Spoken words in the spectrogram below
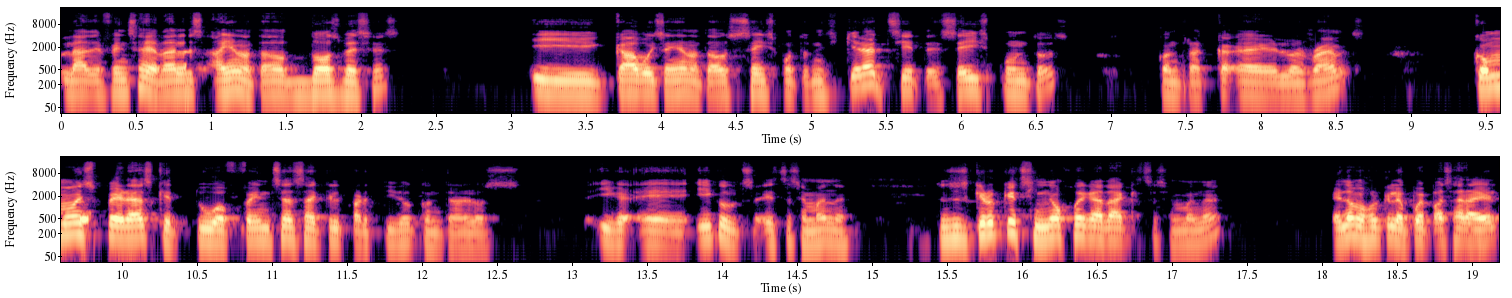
la defensa de Dallas haya anotado dos veces y Cowboys haya anotado seis puntos, ni siquiera siete, seis puntos contra eh, los Rams. ¿Cómo esperas que tu ofensa saque el partido contra los eh, Eagles esta semana? Entonces creo que si no juega Dak esta semana, es lo mejor que le puede pasar a él,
